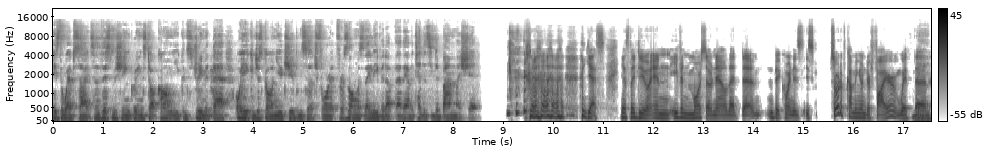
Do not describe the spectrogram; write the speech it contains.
is the website so thismachinegreens.com you can stream it there or you can just go on youtube and search for it for as long as they leave it up there they have a tendency to ban my shit yes, yes, they do, and even more so now that um, Bitcoin is is sort of coming under fire with um,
